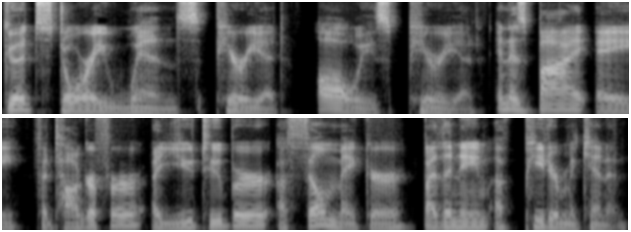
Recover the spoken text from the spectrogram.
Good Story Wins, period always, period, and is by a photographer, a YouTuber, a filmmaker by the name of Peter McKinnon.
